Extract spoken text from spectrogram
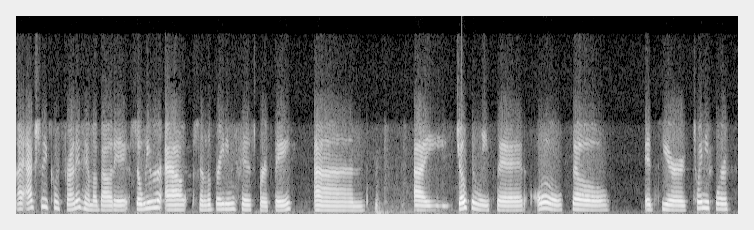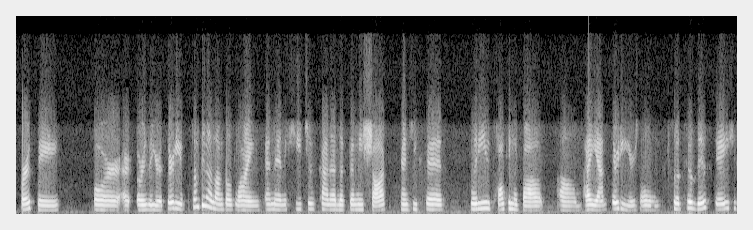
I actually confronted him about it. So we were out celebrating his birthday, and I jokingly said, Oh, so it's your 24th birthday or or is it your 30th something along those lines and then he just kind of looked at me shocked and he said what are you talking about? Um i am 30 years old. So to this day he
